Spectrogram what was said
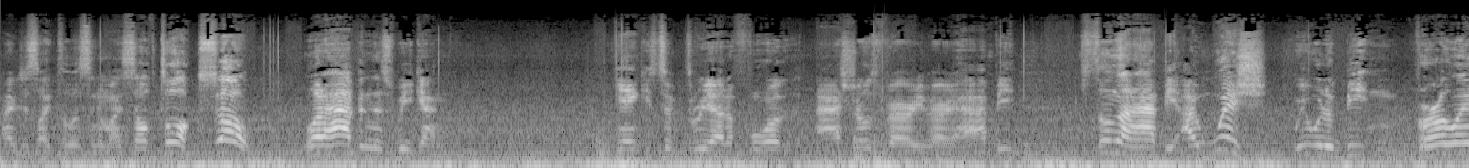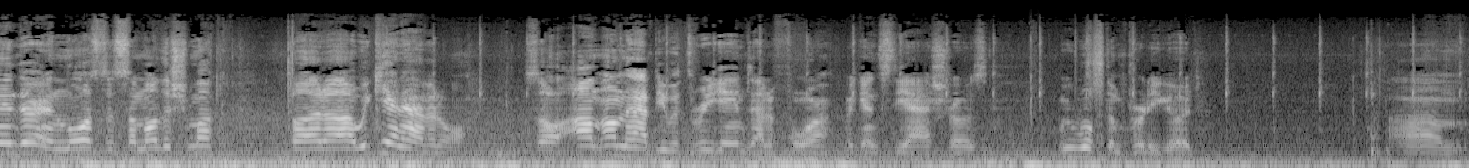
I just like to listen to myself talk. So, what happened this weekend? Yankees took three out of four. The Astros very, very happy. Still not happy. I wish we would have beaten Verlander and lost to some other schmuck, but uh, we can't have it all. So I'm, I'm happy with three games out of four against the Astros. We whooped them pretty good. Um,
